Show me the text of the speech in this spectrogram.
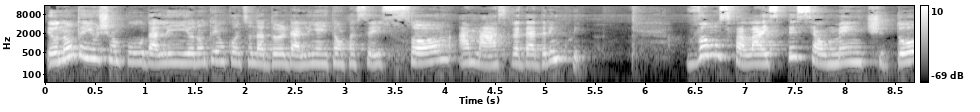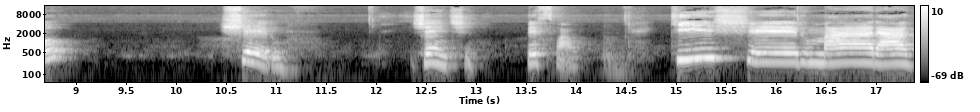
eu não tenho shampoo da linha, eu não tenho condicionador da linha, então passei só a máscara da Dream Queen. Vamos falar especialmente do cheiro. Gente, pessoal, que cheiro maravilhoso!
